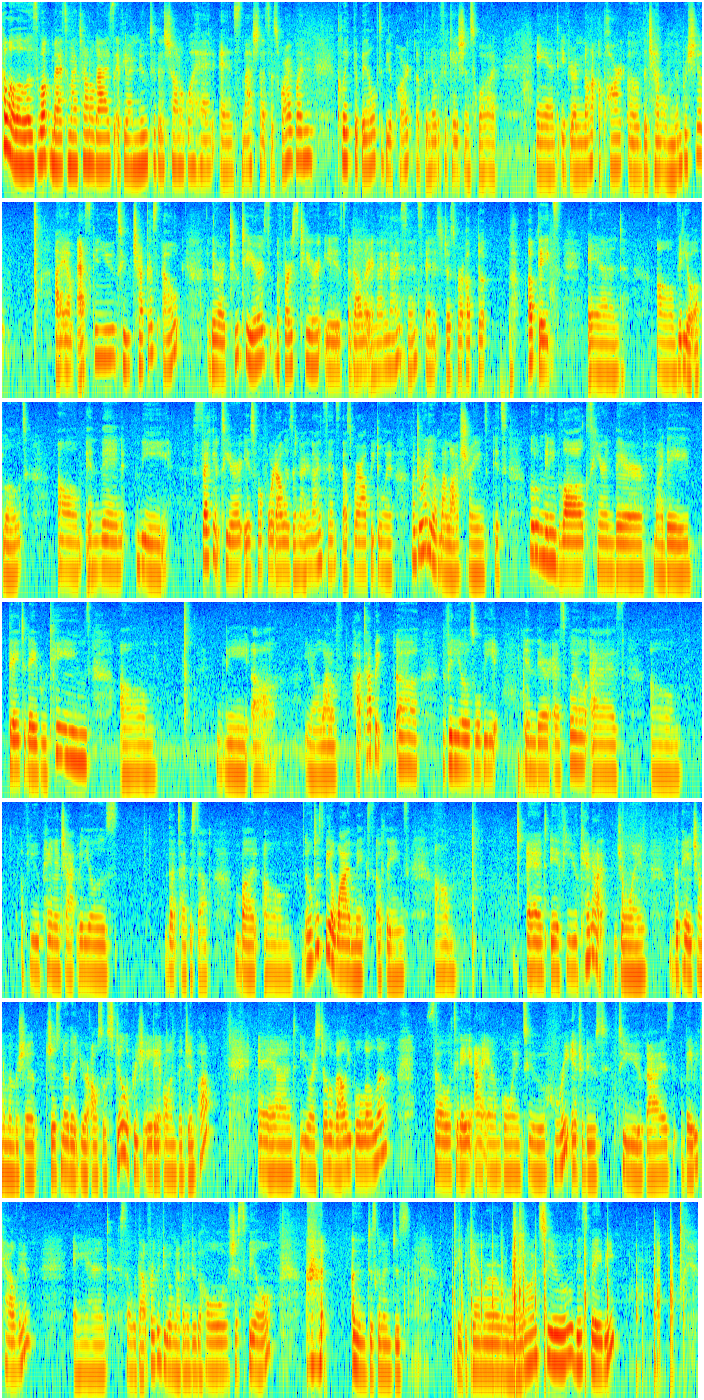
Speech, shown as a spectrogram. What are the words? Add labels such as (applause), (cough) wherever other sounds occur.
Hello Lolas, welcome back to my channel guys. If you're new to this channel, go ahead and smash that subscribe button. Click the bell to be a part of the notification squad. And if you're not a part of the channel membership, I am asking you to check us out. There are two tiers. The first tier is $1.99 and it's just for up (laughs) updates and um, video uploads. Um, and then the second tier is for $4.99. That's where I'll be doing majority of my live streams. It's little mini vlogs here and there, my day day-to-day -day routines, um, the, uh, you know, a lot of hot topic uh, videos will be in there as well as um, a few paint and chat videos that type of stuff. But um, it'll just be a wide mix of things. Um, and if you cannot join the paid channel membership, just know that you're also still appreciated on the Gym Pop. And you are still a valuable Lola. So today I am going to reintroduce to you guys baby Calvin and so without further ado, I'm not going to do the whole spill. (laughs) I'm just going to just take the camera right onto this baby.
